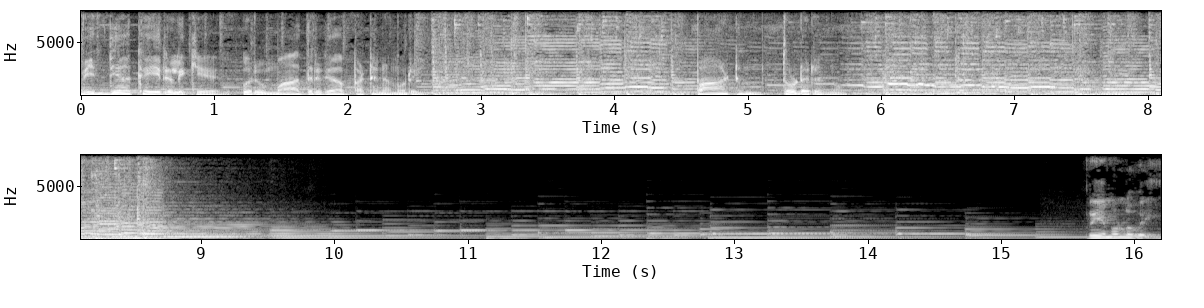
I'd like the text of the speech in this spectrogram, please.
വിദ്യാ കൈരളിക്ക് ഒരു മാതൃകാ പഠനമുറി. പാഠം തുടരുന്നു. പ്രിയമുള്ളവരെ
